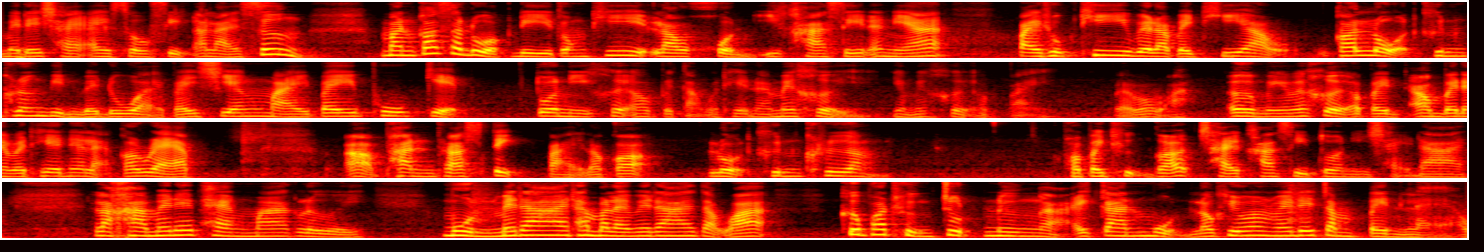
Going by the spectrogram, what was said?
ไม่ได้ใช้ ISOFIX อะไร ซึ่งมันก็สะดวกดีตรงที่เราขนอี car seat อันเนี้ย ไปทุกที่เวลาไปเที่ยว ก็ load ขึ้นเครื่องบินไปด้วย ไปเชียงใหม่ไปภูเก็ต ตัวนี้เคยเอาไปต่างประเทศไหมไม่เคย ยังไม่เคยเอาไปไปว่าวะเออยังไม่เคยเอาไปเอาไปในประเทศนี่แหละก็ wrap พันพลาสติกไปแล้วก็ load ขึ้นเครื่อง พอไปถึงก็ใช้ car seat ตัวนี้ใช้ได้ ราคาไม่ได้แพงมากเลย หมุนไม่ได้ทำอะไรไม่ได้แต่ว่าคือพอถึงจุดหนึ่งอะไอ้การหมุนเราคิดว่ามันไม่ได้จำเป็นแล้ว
